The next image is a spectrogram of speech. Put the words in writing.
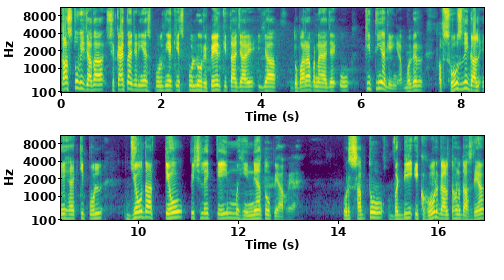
10 ਤੋਂ ਵੀ ਜ਼ਿਆਦਾ ਸ਼ਿਕਾਇਤਾਂ ਜਿਹੜੀਆਂ ਇਸ ਪੁਲ ਦੀਆਂ ਕਿ ਇਸ ਪੁਲ ਨੂੰ ਰਿਪੇਅਰ ਕੀਤਾ ਜਾਵੇ ਜਾਂ ਦੁਬਾਰਾ ਬਣਾਇਆ ਜਾਏ, ਉਹ ਕੀਤੀਆਂ ਗਈਆਂ। ਮਗਰ ਅਫਸੋਸ ਦੀ ਗੱਲ ਇਹ ਹੈ ਕਿ ਪੁਲ ਜਿਉਂ ਦਾ ਤਿਉਂ ਪਿਛਲੇ ਕਈ ਮਹੀਨਿਆਂ ਤੋਂ ਪਿਆ ਹੋਇਆ ਹੈ। ਔਰ ਸਭ ਤੋਂ ਵੱਡੀ ਇੱਕ ਹੋਰ ਗੱਲ ਤੁਹਾਨੂੰ ਦੱਸ ਦਿਆਂ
